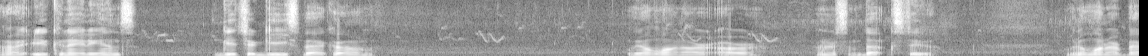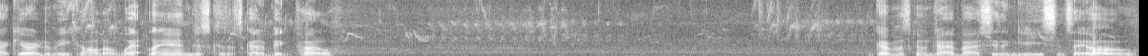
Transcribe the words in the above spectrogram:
Alright, you Canadians, get your geese back home. We don't want our, our, there's some ducks too. We don't want our backyard to be called a wetland just because it's got a big puddle. Government's going to drive by, see the geese and say, oh,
